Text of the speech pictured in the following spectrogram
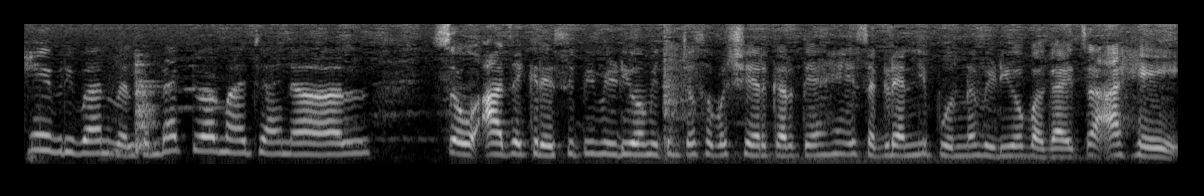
Hey everyone welcome back to our my channel so आज एक रेसिपी व्हिडिओ मी तुमच्यासोबत शेअर करते आहे. सगळ्यांनी पूर्ण व्हिडिओ बघायचा आहे.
